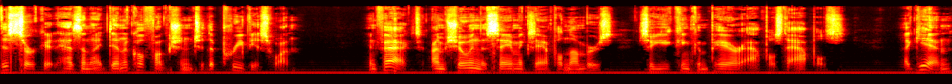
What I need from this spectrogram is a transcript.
This circuit has an identical function to the previous one. In fact, I'm showing the same example numbers so you can compare apples to apples. Again,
